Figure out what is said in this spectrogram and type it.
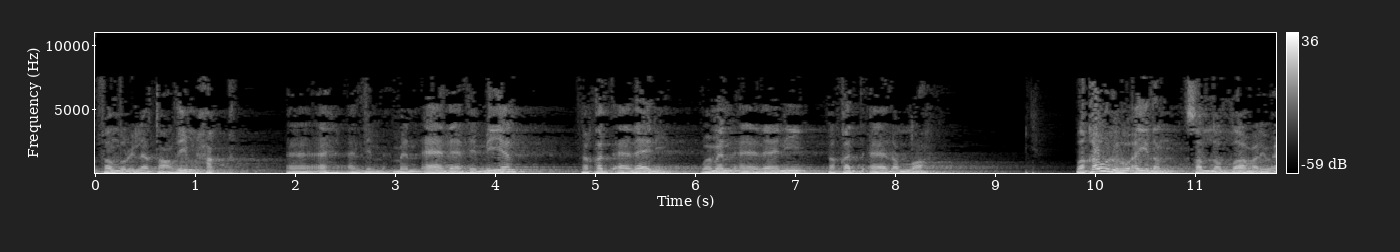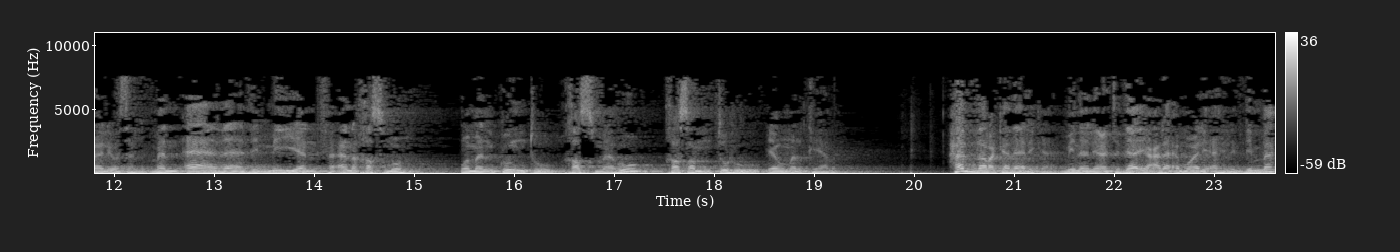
فانظر إلى تعظيم حق أهل الذمة. من آذى ذميا فقد آذاني ومن آذاني فقد آذى الله. وقوله أيضا صلى الله عليه وآله وسلم من آذى ذميا فأنا خصمه ومن كنت خصمه خصمته يوم القيامة. حذر كذلك من الاعتداء على أموال أهل الذمة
